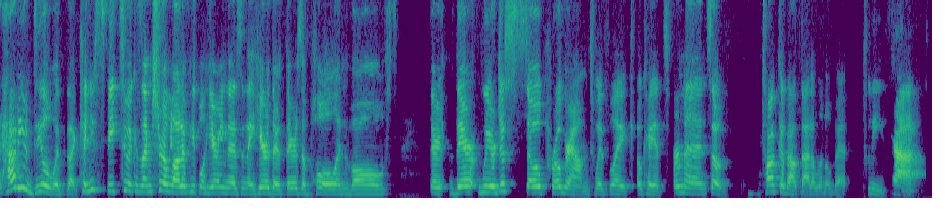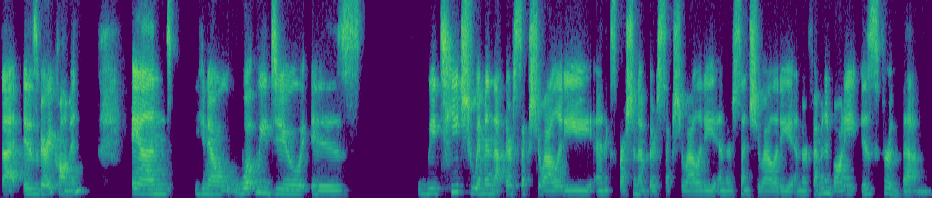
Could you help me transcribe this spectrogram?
how do you deal with that? Can you speak to it? Because I'm sure a lot of people hearing this and they hear that there's a pole involved. There, there, we are just so programmed with like, okay, it's for men. So talk about that a little bit, please. Yeah, that is very common. And you know, what we do is we teach women that their sexuality and expression of their sexuality and their sensuality and their feminine body is for them.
